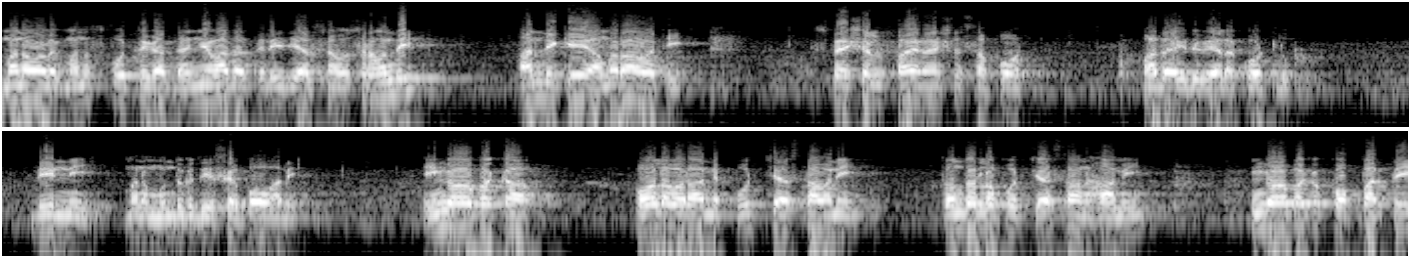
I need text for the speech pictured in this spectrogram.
మన వాళ్ళకి మనస్ఫూర్తిగా ధన్యవాదాలు తెలియజేయాల్సిన అవసరం ఉంది. అందుకే అమరావతి స్పెషల్ ఫైనాన్షియల్ సపోర్ట్ పదహైదు వేల కోట్లు దీన్ని మనం ముందుకు తీసుకుపోవాలి. ఇంకో పక్క పోలవరాన్ని పూర్తి చేస్తామని తొందరలో పూర్తి చేస్తామని హామీ. ఇంకో పక్క కొప్పర్తి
